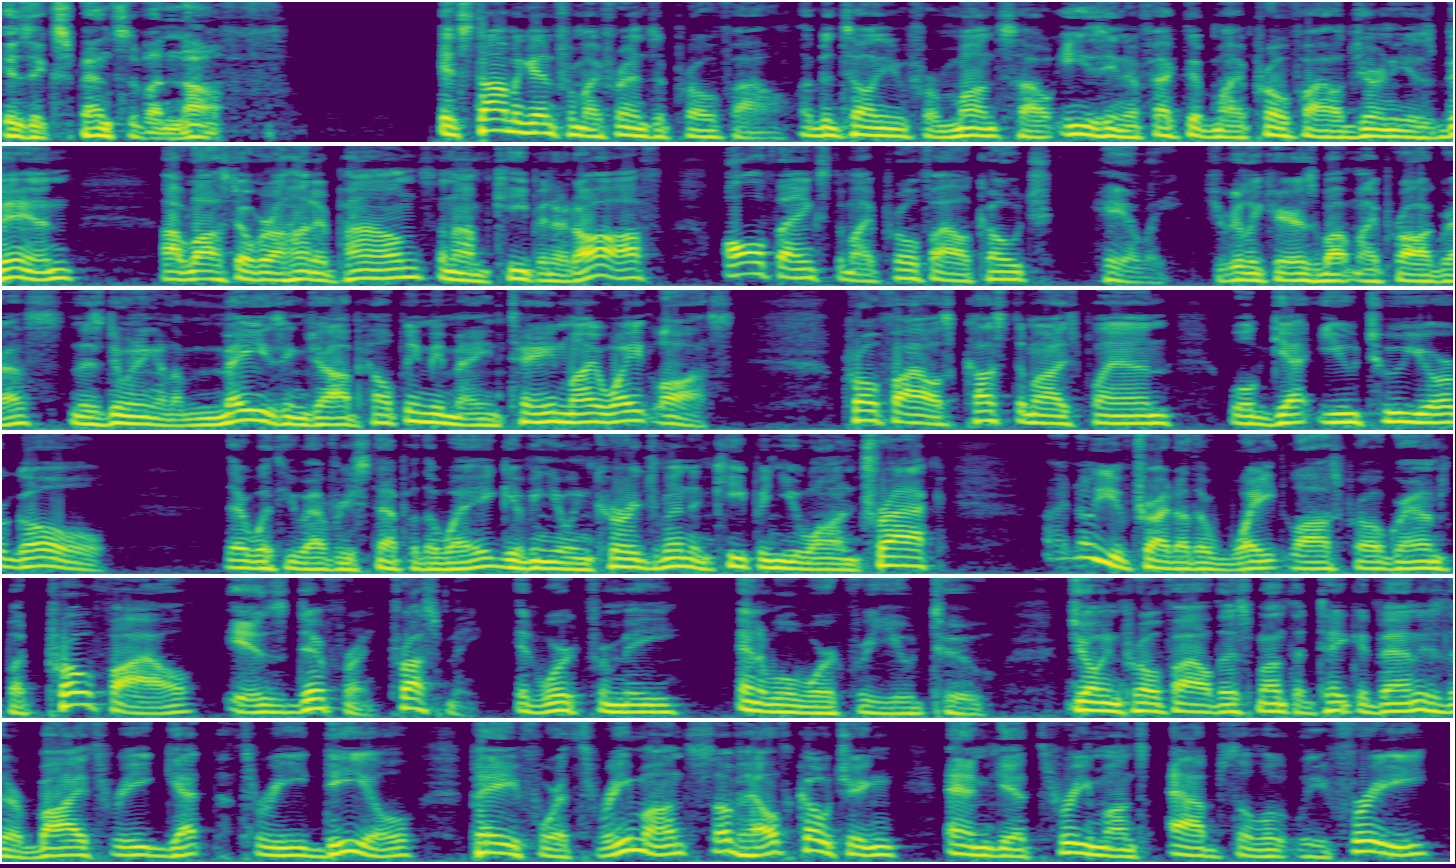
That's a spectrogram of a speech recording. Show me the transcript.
is expensive enough. It's Tom again from my friends at Profile. I've been telling you for months how easy and effective my profile journey has been. I've lost over 100 pounds and I'm keeping it off, all thanks to my profile coach, Haley. She really cares about my progress and is doing an amazing job helping me maintain my weight loss. Profile's customized plan will get you to your goal. They're with you every step of the way, giving you encouragement and keeping you on track. I know you've tried other weight loss programs, but Profile is different. Trust me, it worked for me and it will work for you too. Join Profile this month and take advantage of their buy three, get three deal. Pay for three months of health coaching and get three months absolutely free.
